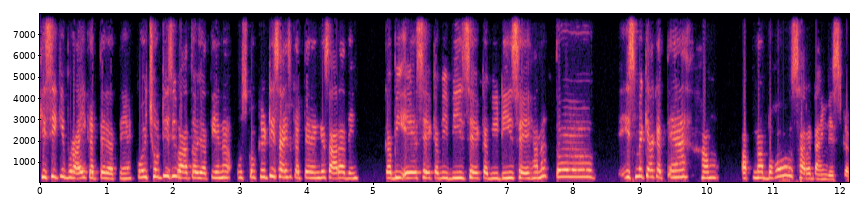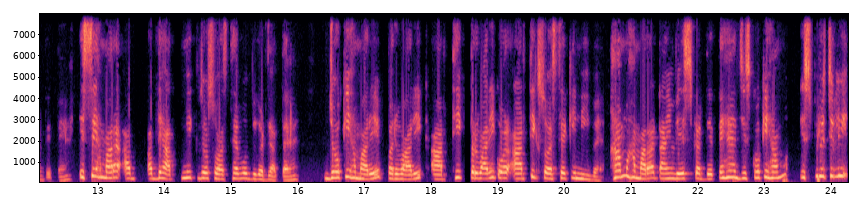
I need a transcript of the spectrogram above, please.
किसी की बुराई करते रहते हैं, कोई छोटी सी बात हो जाती है ना, उसको क्रिटिसाइज करते रहेंगे सारा दिन। कभी ए से, कभी बी से, कभी डी से, है ना? तो इसमें क्या करते हैं, हम अपना बहुत सारा टाइम वेस्ट कर देते हैं। इससे हमारा आध्यात्मिक जो स्वास्थ्य है, वो बिगड़ जाता है, जो कि हमारे पारिवारिक, आर्थिक, पारिवारिक और आर्थिक स्वास्थ्य की नींव है। हम हमारा टाइम वेस्ट कर देते हैं, जिसको कि हम स्पिरिचुअली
